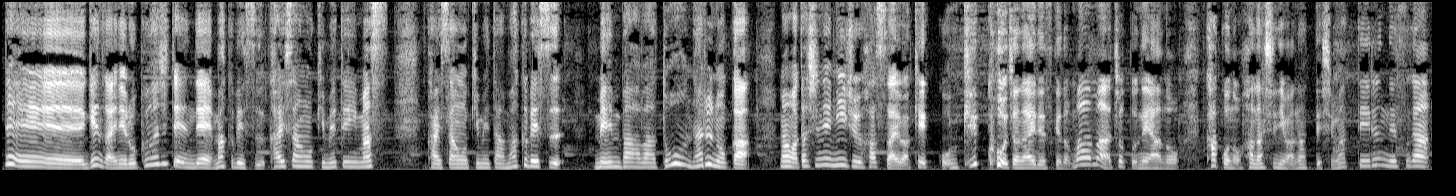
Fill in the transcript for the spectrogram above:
で、え、現在ね、6話時点でマクベス解散を決めています。解散を決めたマクベス、メンバーはどうなるのか。まあ私ね、28歳は結構、結構じゃないですけど、まあまあちょっとね、あの、過去の話にはなってしまっているんですが、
